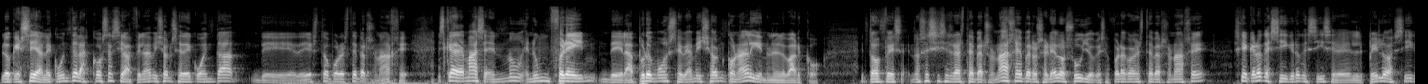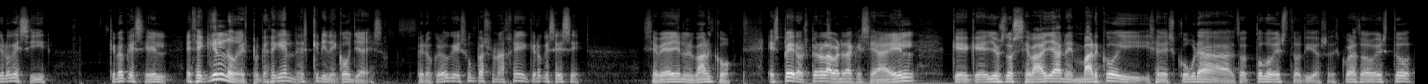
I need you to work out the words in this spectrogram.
Lo que sea, le cuente las cosas y al final Mission se dé cuenta de, esto por este personaje. Es que además en un, en un, frame de la promo se ve a Mission con alguien en el barco. Entonces, no sé si será este personaje, pero sería lo suyo que se fuera con este personaje. Es que creo que sí, creo que sí. El pelo así, creo que sí. Creo que es él. Ezequiel lo es, porque Ezequiel es que ni de coña es. Pero creo que es un personaje, creo que es ese se ve ahí en el barco. Espero, espero la verdad que sea él, que, ellos dos se vayan en barco y, se descubra todo esto, tío, se descubra todo esto,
